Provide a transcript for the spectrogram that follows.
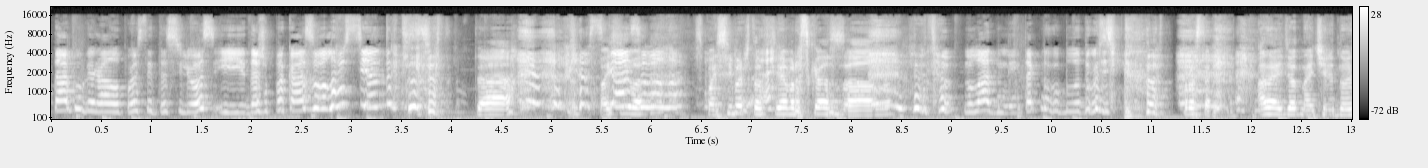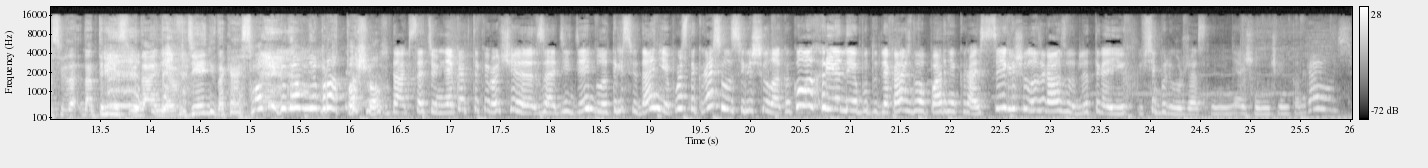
так угорала просто это слез и даже показывала всем. Да. Спасибо. Спасибо, что всем рассказала. Ну ладно, не так много было друзей. Просто она идет на очередное свидание, на три свидания в день и такая, смотри, куда мне брат пошел. Да, кстати, у меня как-то, короче, за один день было три свидания, я просто красилась и решила, а какого хрена я буду для каждого парня краситься? Я решила сразу для троих. И все были ужасные, мне вообще ничего не понравилось.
